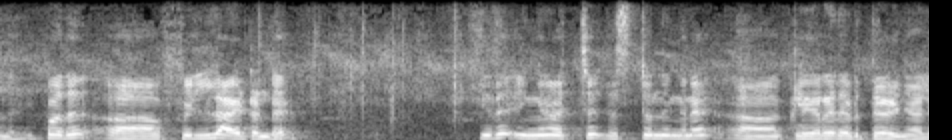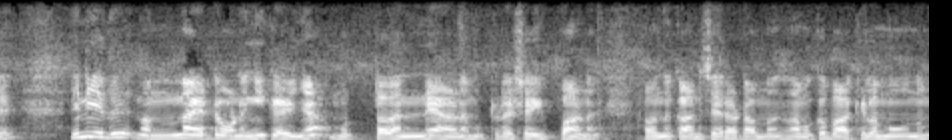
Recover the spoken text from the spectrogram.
അതെ ഇപ്പോൾ അത് ഫില്ലായിട്ടുണ്ട് ഇത് ഇങ്ങനെ വെച്ച് ജസ്റ്റ് ഒന്ന് ഇങ്ങനെ ക്ലിയർ ചെയ്ത് എടുത്തു കഴിഞ്ഞാൽ ഇനി ഇത് നന്നായിട്ട് ഉണങ്ങിക്കഴിഞ്ഞാൽ മുട്ട തന്നെയാണ് മുട്ടയുടെ ഷേപ്പാണ് അതൊന്ന് കാണിച്ചു തരാം കേട്ടോ. നമുക്ക് ബാക്കിയുള്ള മൂന്നും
